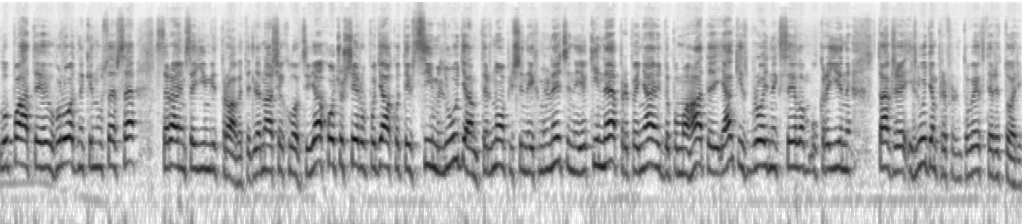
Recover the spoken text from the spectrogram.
лопати, городники, ну все, все стараємося їм відправити для наших хлопців. Я хочу щиро подякувати всім людям Тернопільщини і Хмельниччини, які не припиняють допомагати як і Збройним силам України, так і людям прифронтових територій.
